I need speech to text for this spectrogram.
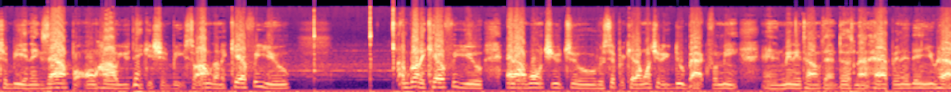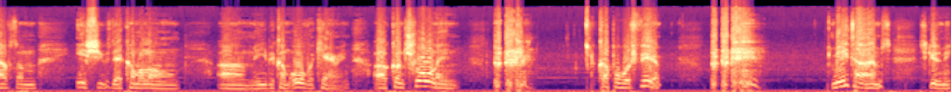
to be an example on how you think it should be. So I'm going to care for you I'm going to care for you and I want you to reciprocate. I want you to do back for me. And many times that does not happen. And then you have some issues that come along um, and you become over caring. Uh, controlling, coupled with fear. many times, excuse me,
